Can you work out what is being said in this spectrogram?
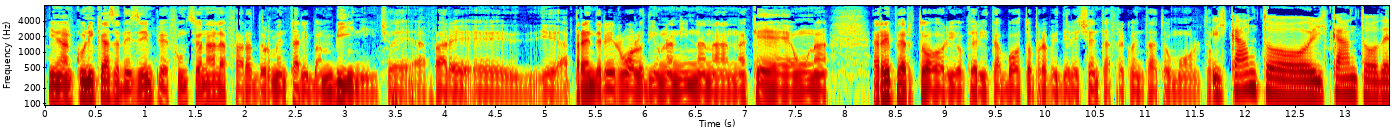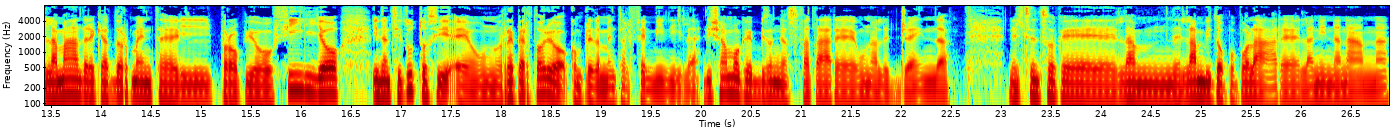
in alcuni casi ad esempio è funzionale a far addormentare i bambini, cioè a, fare, eh, a prendere il ruolo di una ninna nanna, che è un repertorio che Rita Botto proprio di recente ha frequentato molto. Il canto, il canto della madre che addormenta il proprio figlio, innanzitutto sì, è un repertorio completamente al femminile. Diciamo che bisogna sfatare una leggenda, nel senso che la, nell'ambito popolare la ninna nanna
